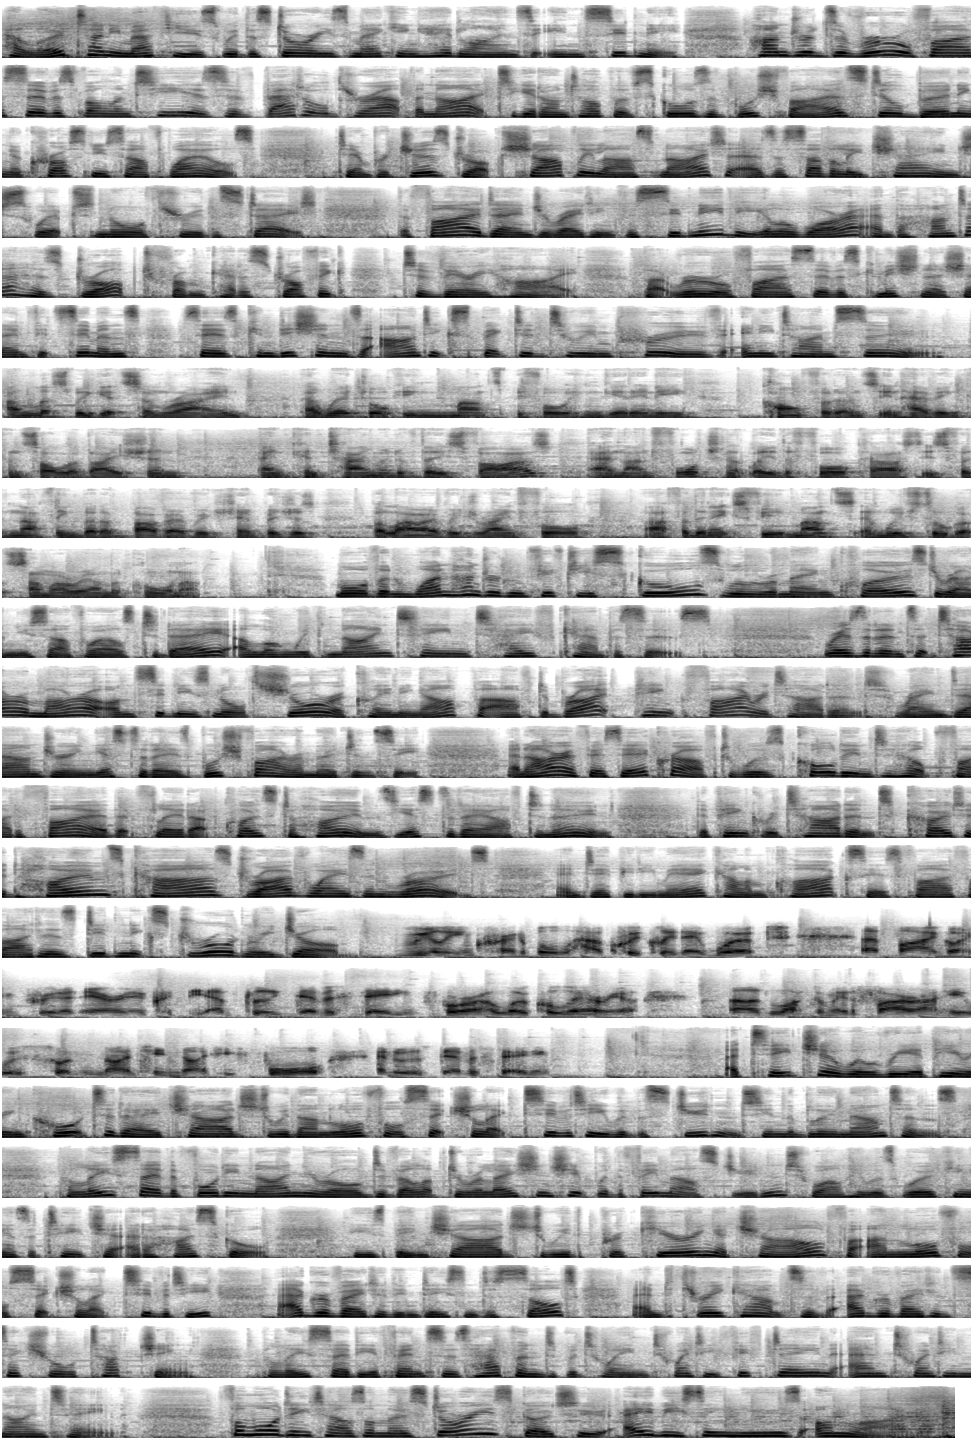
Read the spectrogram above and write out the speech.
Hello, Tony Matthews with the stories making headlines in Sydney. Hundreds of rural fire service volunteers have battled throughout the night to get on top of scores of bushfires still burning across New South Wales. Temperatures dropped sharply last night as a southerly change swept north through the state. The fire danger rating for Sydney, the Illawarra, and the Hunter has dropped from catastrophic to very high. But Rural Fire Service Commissioner Shane Fitzsimmons says conditions aren't expected to improve anytime soon. Unless we get some rain, we're talking months before we can get any confidence in having consolidation and containment of these fires. And unfortunately, the forecast is for nothing but above average temperatures, below average rainfall uh, for the next few months, and we've still got summer around the corner. More than 150 schools will remain closed around New South Wales today, along with 19 TAFE campuses. Residents at Turramurra on Sydney's North Shore are cleaning up after bright pink fire retardant rained down during yesterday's bushfire emergency. An RFS aircraft was called in to help fight a fire that flared up close to homes yesterday afternoon. The pink retardant coated homes, cars, driveways, and roads. And Deputy Mayor Callum Clark says firefighters did an extraordinary job. Really incredible how quickly they worked. A fire going through that area could be absolutely devastating for our local area. Uh, the last time we had a fire around here was sort of 1994, and it was devastating. A teacher will reappear in court today charged with unlawful sexual activity with a student in the Blue Mountains. Police say the 49 year old developed a relationship with a female student while he was working as a teacher at a high school. He's been charged with procuring a child for unlawful sexual activity, aggravated indecent assault, and three counts of aggravated sexual touching. Police say the offences happened between 2015 and 2019. For more details on those stories, go to ABC News Online time.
